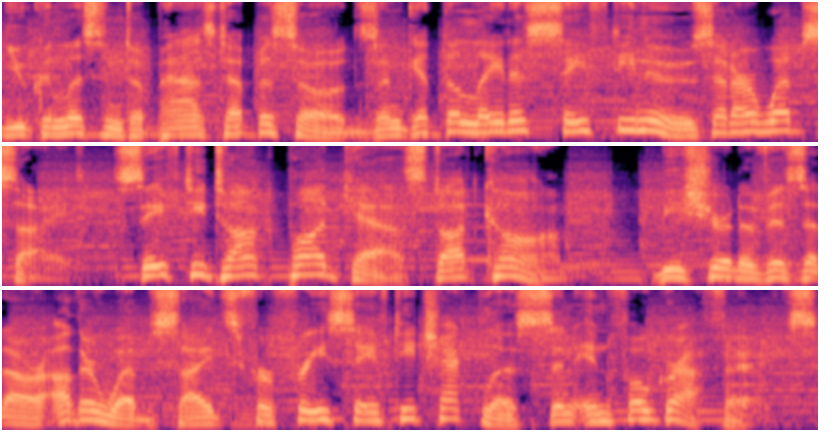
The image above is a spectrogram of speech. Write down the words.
You can listen to past episodes and get the latest safety news at our website, safetytalkpodcast.com. Be sure to visit our other websites for free safety checklists and infographics.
